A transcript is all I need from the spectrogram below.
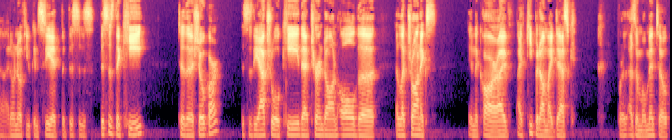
Uh, I don't know if you can see it, but this is this is the key to the show car. This is the actual key that turned on all the electronics in the car. I've I keep it on my desk for as a memento,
